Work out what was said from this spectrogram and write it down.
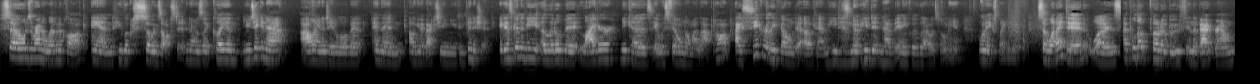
So, it was around 11 o'clock and he looked so exhausted. And I was like, Clayton, you take a nap. I'll annotate a little bit and then I'll give it back to you and you can finish it. It is going to be a little bit lighter because it was filmed on my laptop. I secretly filmed it of him. He does no he didn't have any clue that I was filming it. Let me explain to you. So what I did was I pulled up photo booth in the background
